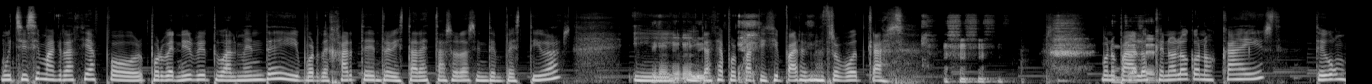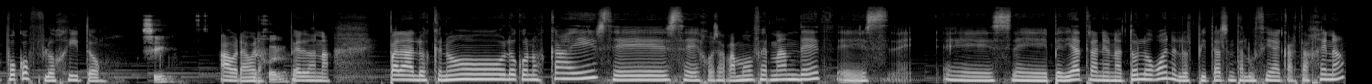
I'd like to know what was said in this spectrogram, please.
Muchísimas gracias por, por, venir virtualmente y por dejarte entrevistar a estas horas intempestivas. Y gracias, y gracias por participar en nuestro podcast. bueno, para los que no lo conozcáis, tengo un poco flojito. Sí. Ahora, ahora, Mejor. perdona. Para los que no lo conozcáis, es eh, José Ramón Fernández, es, es eh, pediatra neonatólogo en el Hospital Santa Lucía de Cartagena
